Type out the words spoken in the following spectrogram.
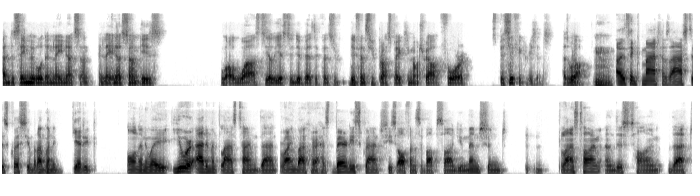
at the same level than Lane Hutson. And Lane Hutson is well, was still yesterday the best defensive defensive prospect in Montreal for specific reasons as well. Mm. I think Matt has asked this question, but I'm going to get it on anyway. You were adamant last time that Reinbacher has barely scratched his offensive upside. You mentioned last time and this time that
